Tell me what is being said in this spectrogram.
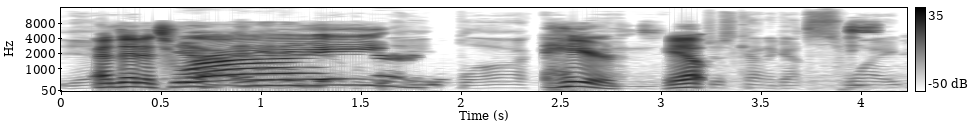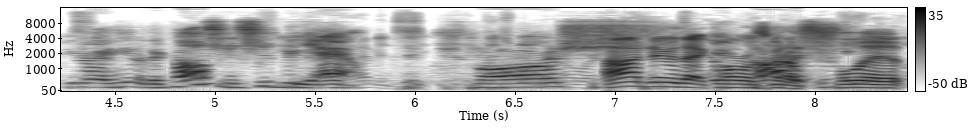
Yeah. And then it's Yeah, and right then he here. Yep. Just kind of got swiped. Right here. The caution should be out. Gosh. I knew that car was gonna flip.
